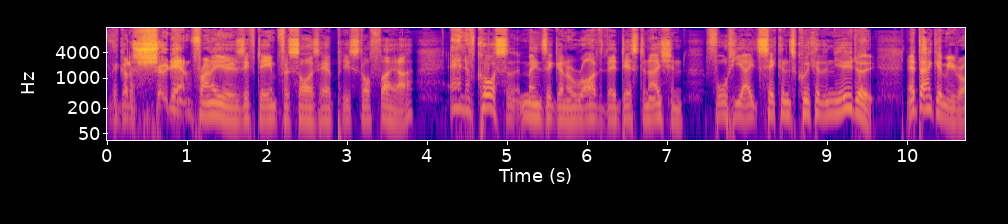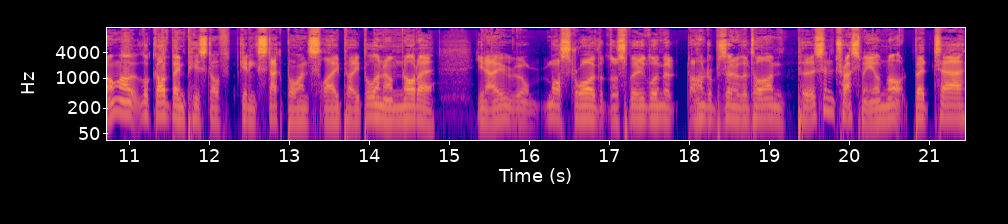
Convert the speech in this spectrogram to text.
they've got to shoot out in front of you as if to emphasise how pissed off they are. And of course, it means they're going to arrive at their destination 48 seconds quicker than you do. Now, don't get me wrong. I, look, I've been pissed off getting stuck behind slow people, and I'm not a, you know, must drive at the speed limit 100% of the time person. Trust me, I'm not. But uh,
